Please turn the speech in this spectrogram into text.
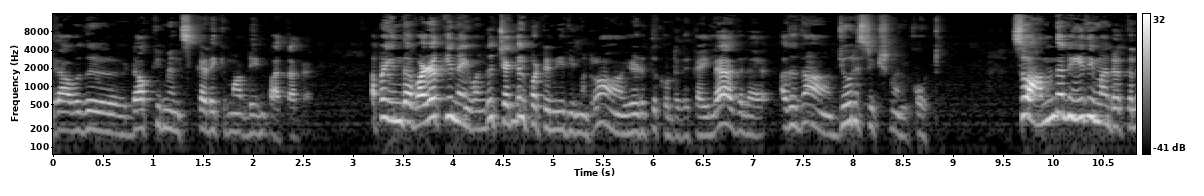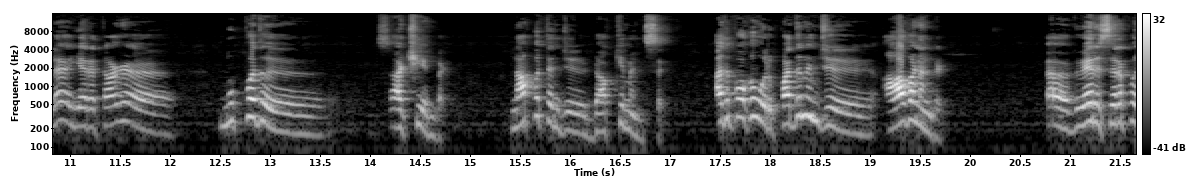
ஏதாவது டாக்குமெண்ட்ஸ் கிடைக்குமா அப்படின்னு பார்த்தாங்க. அப்போ இந்த வழக்கினை வந்து செங்கல்பட்டு நீதிமன்றம் எடுத்துக்கொண்டது கையில். அதில் அதுதான் ஜூரிஸ்டிக்ஷனல் கோர்ட் ஸோ அந்த நீதிமன்றத்தில் ஏறத்தாழ முப்பது சாட்சியங்கள் நாற்பத்தஞ்சு டாக்குமெண்ட்ஸு அது போக ஒரு பதினஞ்சு ஆவணங்கள் வேறு சிறப்பு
